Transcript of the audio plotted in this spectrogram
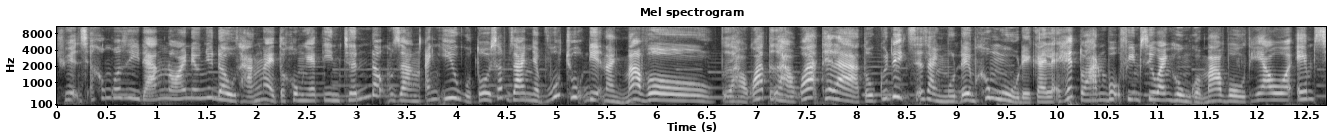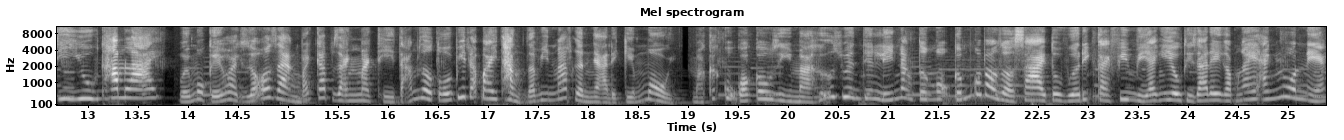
Chuyện sẽ không có gì đáng nói Nếu như đầu tháng này tôi không nghe tin chấn động rằng Anh yêu của tôi sắp gia nhập vũ trụ điện ảnh Marvel. Tự hào quá, tự hào quá. Thế là tôi quyết định sẽ dành một đêm không ngủ Để cài lại hết toàn bộ phim siêu anh hùng của Marvel Theo ờ, MCU timeline với một kế hoạch rõ ràng bách cắp danh mạch thì 8 giờ tối Pete đã bay thẳng ra Vinmart gần nhà để kiếm mồi. Mà các cụ có câu gì mà hữu duyên thiên lý năng tương ngộ cấm có bao giờ sai. Tôi vừa định cài phim vì anh yêu thì ra đây gặp ngay anh luôn nè.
